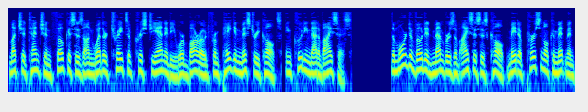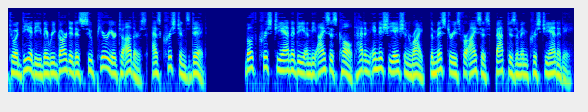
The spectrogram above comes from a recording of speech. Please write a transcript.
Much attention focuses on whether traits of Christianity were borrowed from pagan mystery cults, including that of Isis. The more devoted members of Isis's cult made a personal commitment to a deity they regarded as superior to others, as Christians did. Both Christianity and the Isis cult had an initiation rite, the Mysteries for Isis, baptism in Christianity.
